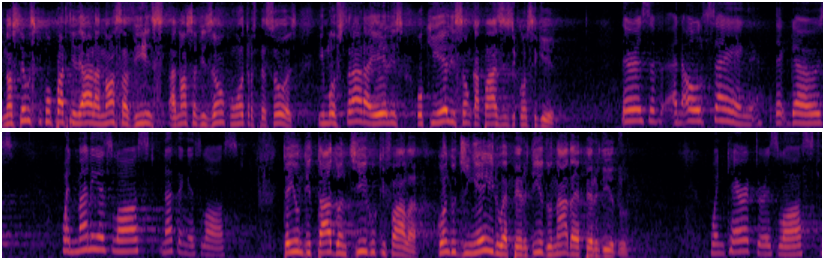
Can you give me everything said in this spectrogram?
Nós temos que compartilhar a nossa, vis, a nossa visão com outras pessoas e mostrar a eles o que eles são capazes de conseguir. There is a, an old saying that goes, when money is lost, nothing is lost. Tem um ditado antigo que fala: quando dinheiro é perdido, nada é perdido. When character is lost,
